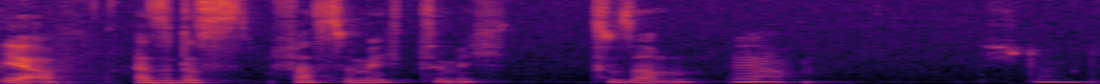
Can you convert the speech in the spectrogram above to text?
ja, also das fasst für mich ziemlich zusammen. Ja. Stimmt.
